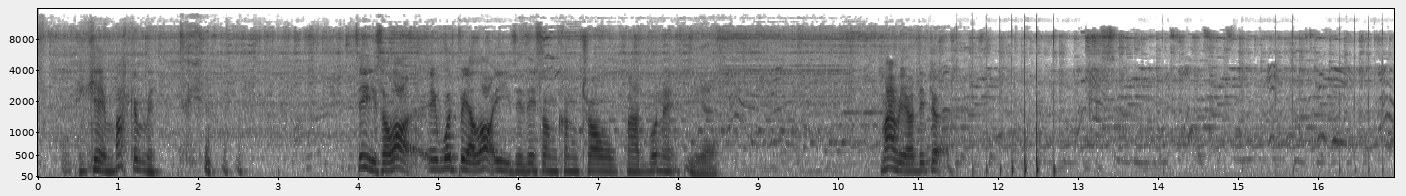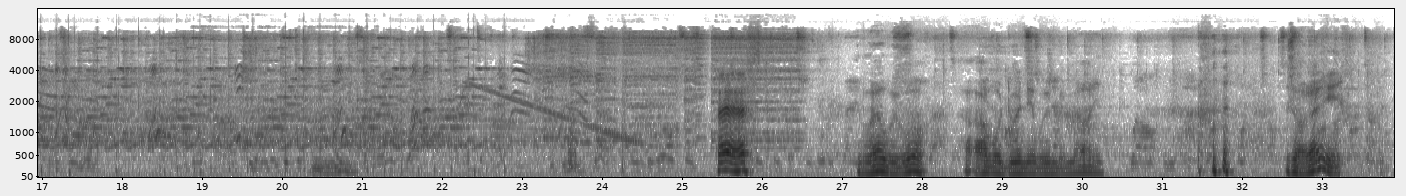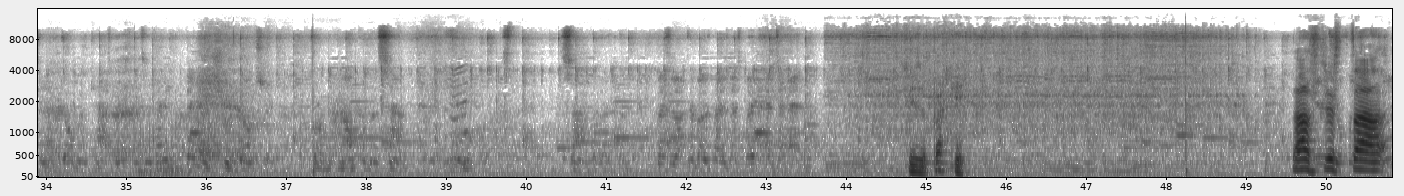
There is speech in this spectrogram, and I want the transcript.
he came back at me. See, it's a lot. It would be a lot easier this on control pad, wouldn't it? Yeah. Mario, did you? First, Well, we were. I, was doing it with my mind. it's alright. She's a packy. that's just uh,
